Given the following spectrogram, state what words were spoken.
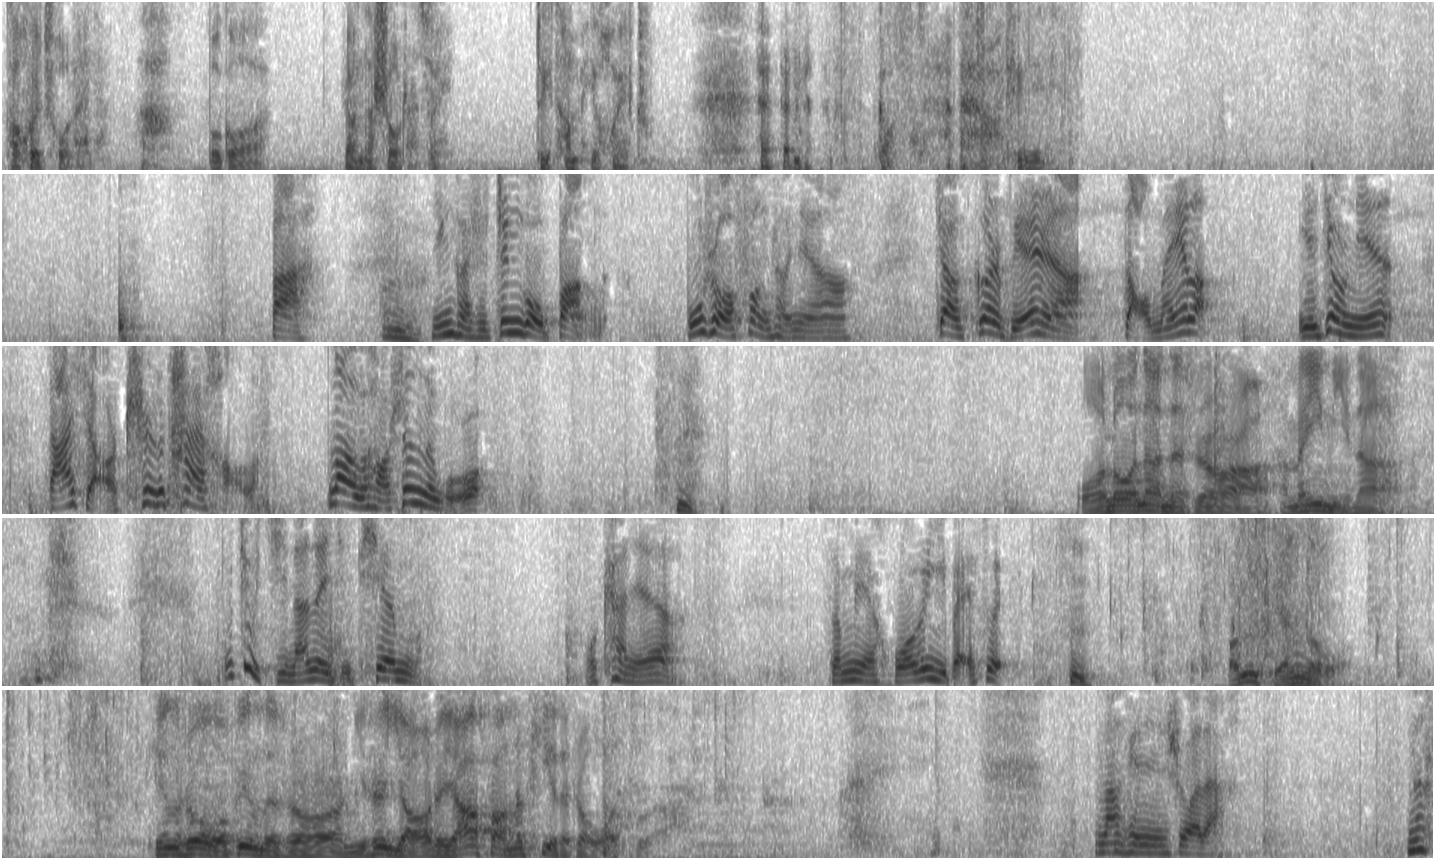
他会出来的啊。不过，让他受点罪，对他没坏处。告辞了。哎，好，请请请。爸，嗯，您可是真够棒的，不是我奉承您啊，这要搁着别人啊，早没了。也就是您，打小吃的太好了，落个好身子骨。我落难的时候啊，还没你呢。不就济南那几天吗？我看您啊，怎么也活个一百岁。哼，甭甜给我。听说我病的时候，你是咬着牙放着屁的咒我死啊？妈跟您说的。那。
